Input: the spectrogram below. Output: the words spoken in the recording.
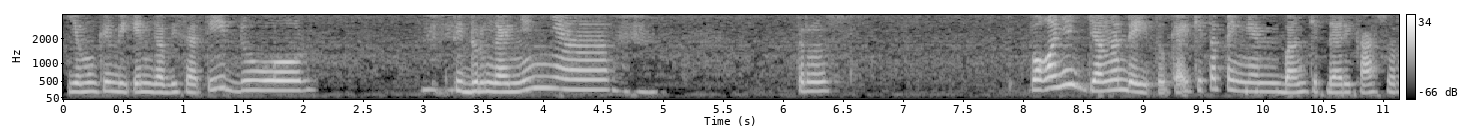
ya mungkin bikin nggak bisa tidur tidur nggak nyenyak. Terus pokoknya jangan deh itu kayak kita pengen bangkit dari kasur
